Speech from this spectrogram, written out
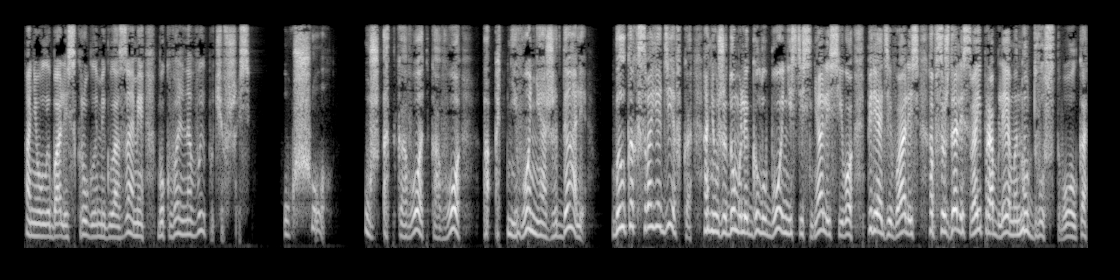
Они улыбались круглыми глазами, буквально выпучившись. Ушел. Уж от кого, от кого, а от него не ожидали. Был как своя девка. Они уже думали голубой, не стеснялись его, переодевались, обсуждали свои проблемы. Ну, двустволка.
